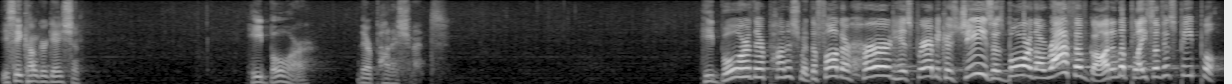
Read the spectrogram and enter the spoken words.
You see, congregation, he bore their punishment. He bore their punishment. The Father heard his prayer because Jesus bore the wrath of God in the place of his people.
